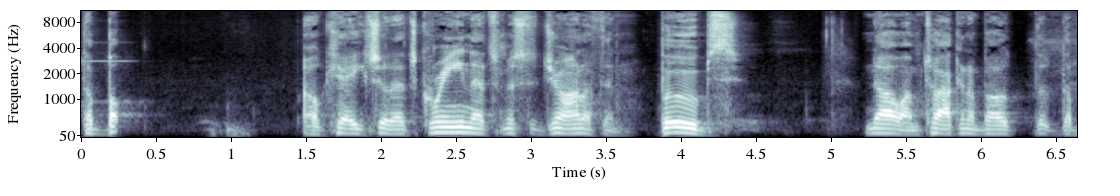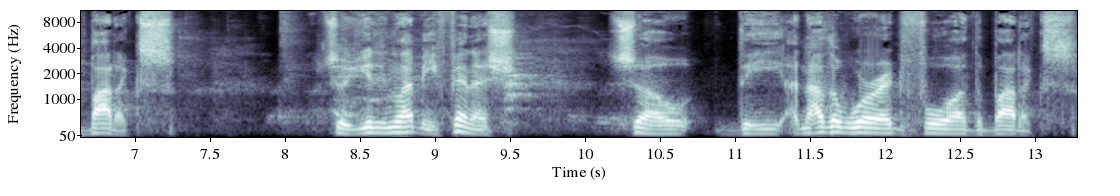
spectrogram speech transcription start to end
The bu- okay, so that's green. That's Mr. Jonathan. Boobs. No, I'm talking about the, the buttocks. So you didn't let me finish. So the another word for the buttocks.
